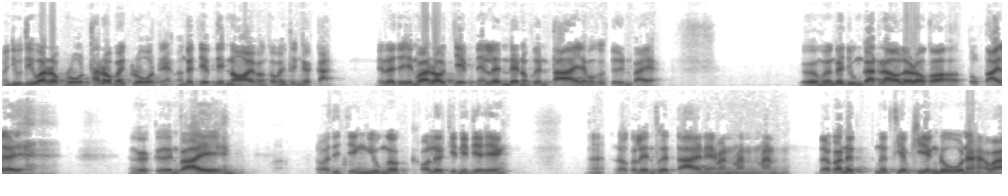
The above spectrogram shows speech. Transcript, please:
มันอยู่ที่ว่าเราโกรธ ถ้าเราไม่โกรธเนี่ย มันก็เจ็บนิดหน่อย มันก็ไม่ถึงกับกัดเราจะเห็นว่าเราเจ็บเนี่ยเล่นเล่นเอาเพื่อนตายเนี่ยมันก็เกินไปเออเหมือนกับยุงกัดเราแล้วเราก็ตบตายเลยมันก็เกินไปแต่ว่าจริงยุงก็ขอเลือกกินนิดเดียวเองนะเราก็เล่นเพื่อนตายเนี่ย มันมันมัน เราก็นึกนึกเทียบเคียงดูนะฮะว่า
